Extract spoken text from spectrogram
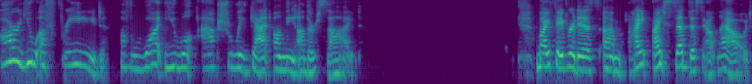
are you afraid of what you will actually get on the other side? My favorite is um, I, I said this out loud.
